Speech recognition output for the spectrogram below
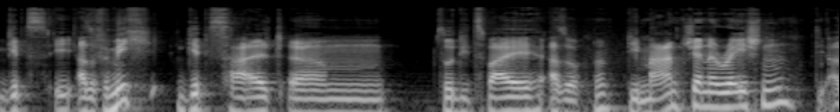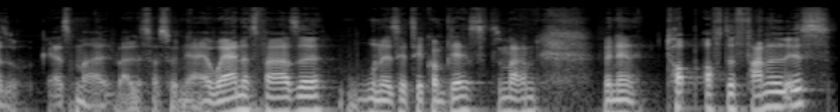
gibt's, also für mich gibt's halt ähm, so die zwei, also ne, Demand Generation, die, also erstmal alles, was so in der Awareness-Phase, ohne es jetzt hier komplex zu machen, wenn der Top of the Funnel ist,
